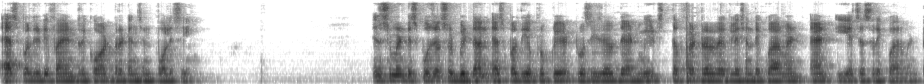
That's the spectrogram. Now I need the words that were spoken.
as per the defined record retention policy. Instrument disposal should be done as per the appropriate procedure that meets the federal regulation requirement and EHS requirement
